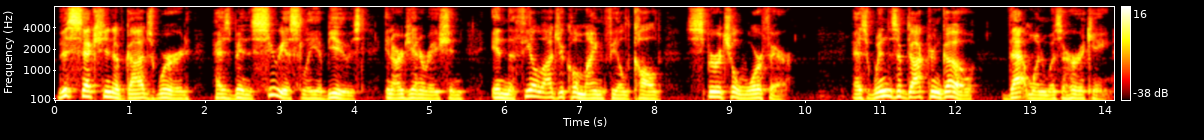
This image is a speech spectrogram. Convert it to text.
This section of God's Word has been seriously abused in our generation in the theological minefield called spiritual warfare. As winds of doctrine go, that one was a hurricane.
